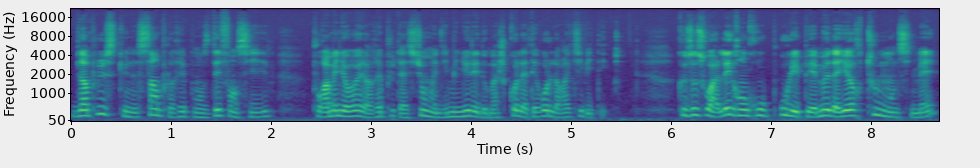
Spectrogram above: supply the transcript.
bien plus qu'une simple réponse défensive, pour améliorer leur réputation et diminuer les dommages collatéraux de leur activité. Que ce soit les grands groupes ou les PME d'ailleurs, tout le monde s'y met,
